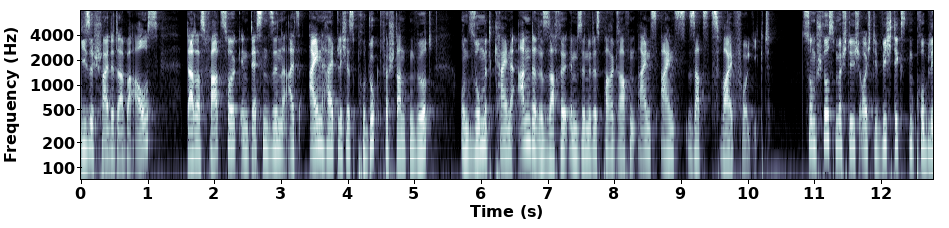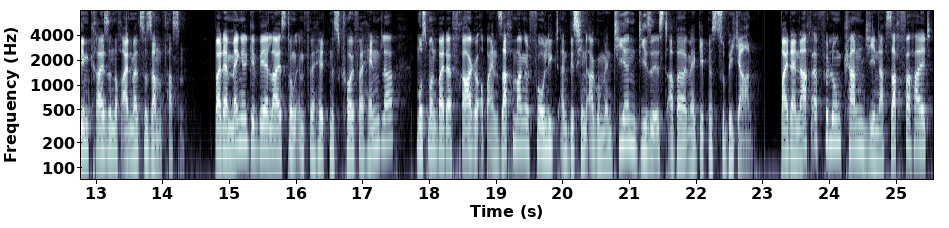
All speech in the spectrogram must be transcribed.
Diese scheidet aber aus, da das Fahrzeug in dessen Sinne als einheitliches Produkt verstanden wird und somit keine andere Sache im Sinne des Paragraphen 1.1 Satz 2 vorliegt. Zum Schluss möchte ich euch die wichtigsten Problemkreise noch einmal zusammenfassen. Bei der Mängelgewährleistung im Verhältnis Käufer-Händler muss man bei der Frage, ob ein Sachmangel vorliegt, ein bisschen argumentieren, diese ist aber im Ergebnis zu bejahen. Bei der Nacherfüllung kann, je nach Sachverhalt,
